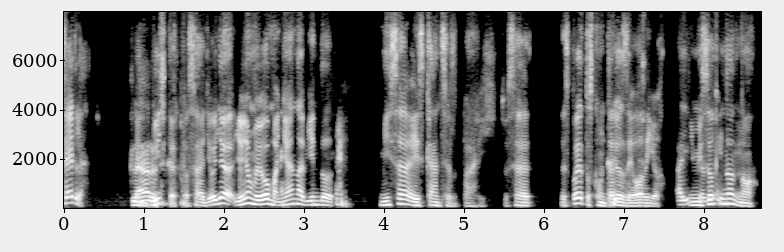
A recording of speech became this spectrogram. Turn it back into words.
Tela. Claro, En Twitter. O sea, yo ya, yo ya me veo mañana viendo Misa es cancel party. O sea, después de tus comentarios de odio. Ahí Y misógino, no.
